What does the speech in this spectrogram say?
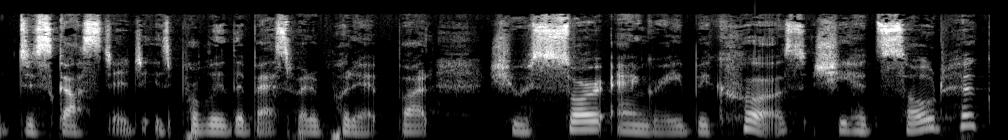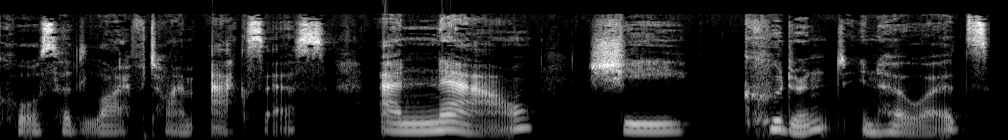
disgusted is probably the best way to put it, but she was so angry because she had sold her course at lifetime access and now she couldn't, in her words,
